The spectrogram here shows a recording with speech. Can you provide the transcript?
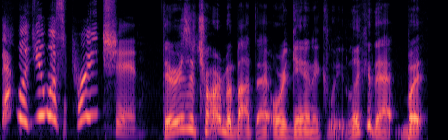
that was you was preaching There is a charm about that organically. Look at that. But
